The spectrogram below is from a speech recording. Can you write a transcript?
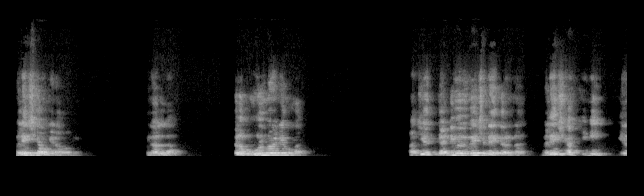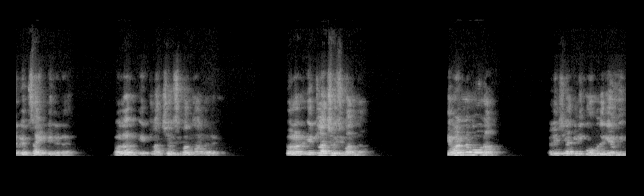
මලේසියාව ගෙනාවා මේ ගෙනල්ලා කළපු මුල්ම වැඩේ මොකක්ද රජය දැඩිව විවේචනය කරන මලේසියා කිනි කියන වෙබ්සයිට් එකට ඩොලර් 125000 කරේ ඩොලර් 125000 ගෙවන්නම වුණා මලේසියා කිනි කොහොමද ගෙවුවේ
